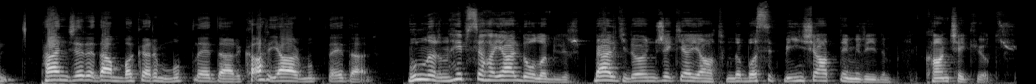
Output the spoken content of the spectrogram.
Pencereden bakarım mutlu eder. Kar yağar mutlu eder. Bunların hepsi hayal de olabilir. Belki de önceki hayatımda basit bir inşaat demiriydim. Kan çekiyordur.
